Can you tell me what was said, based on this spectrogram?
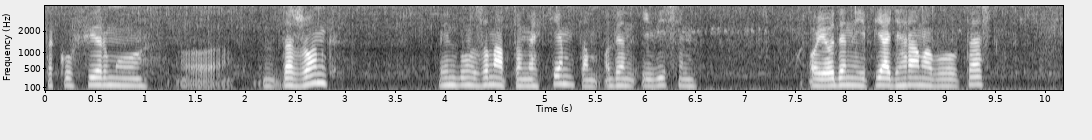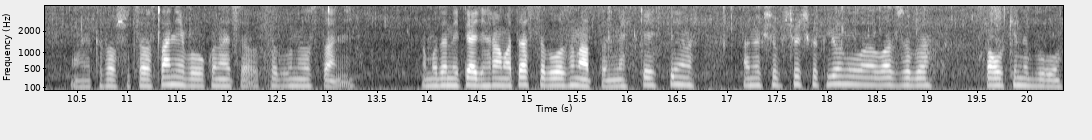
таку фірму Дажонг. Він був занадто м'яким, там 1,8, ой, 1,5 грама був тест. О, я казав, що це останній був окунець, а це був не останній. Там 1,5 грама тест це було занадто м'який спінінг. Там якщо б щучка клюнула, у вас вже б палки не було.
